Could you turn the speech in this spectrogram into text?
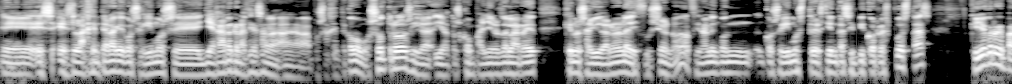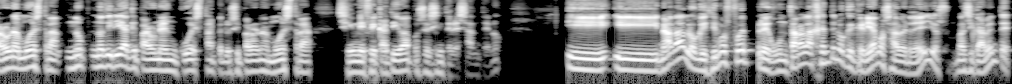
eh, es, la gente a la que conseguimos eh, llegar gracias a, pues, a, gente como vosotros y a, otros compañeros de la red que nos ayudaron en la difusión. ¿no? Al final conseguimos 300 y pico respuestas, que yo creo que para una muestra, no, no diría que para una encuesta, pero sí para una muestra significativa, pues es interesante. ¿no? Y, nada, lo que hicimos fue preguntar a la gente lo que queríamos saber de ellos, básicamente.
